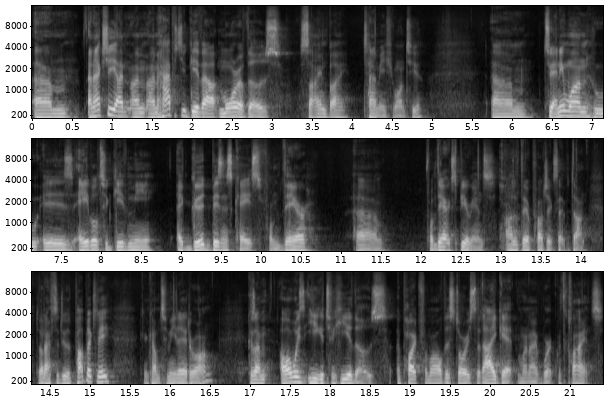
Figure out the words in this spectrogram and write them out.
Um, and actually, I'm, I'm, I'm, happy to give out more of those, signed by Tammy if you want to, um, to anyone who is able to give me a good business case from their um, from their experience out of their projects they've done. Don't have to do it publicly, can come to me later on, because I'm always eager to hear those, apart from all the stories that I get when I work with clients.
